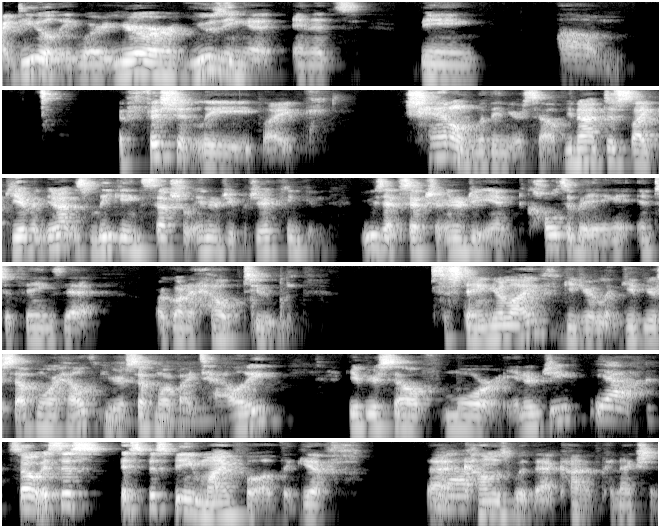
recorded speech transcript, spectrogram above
ideally where you're using it and it's being um, efficiently like channeled within yourself. You're not just like giving, you're not just leaking sexual energy, but you can use that sexual energy and cultivating it into things that are going to help to sustain your life, give your give yourself more health, give yourself more vitality, give yourself more energy. Yeah. So it's just it's just being mindful of the gift that Yeah. comes with that kind of connection.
